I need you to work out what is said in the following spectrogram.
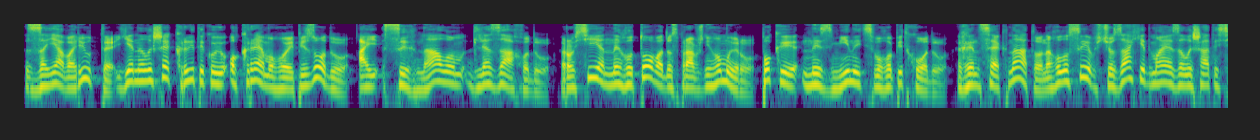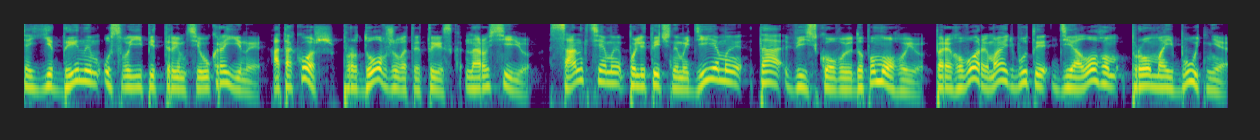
Заява Рютте є не лише критикою окремого епізоду, а й сигналом для заходу. Росія не готова до справжнього миру, поки не змінить свого підходу. Генсек НАТО наголосив, що Захід має залишатися єдиним у своїй підтримці України, а також продовжувати тиск на Росію. Санкціями, політичними діями та військовою допомогою переговори мають бути діалогом про майбутнє,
